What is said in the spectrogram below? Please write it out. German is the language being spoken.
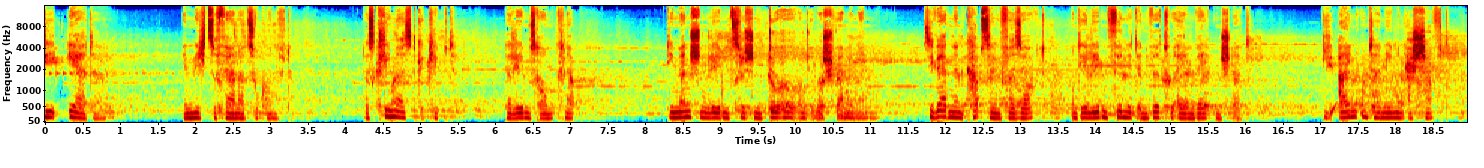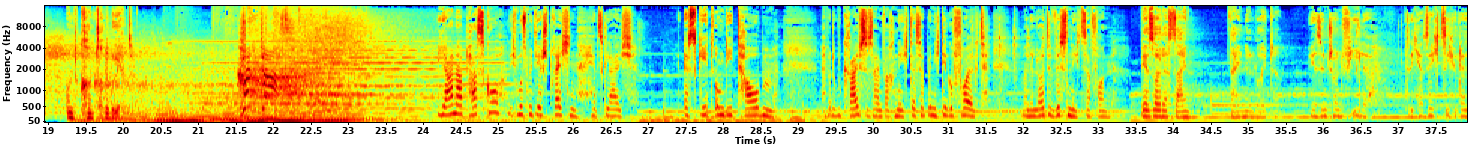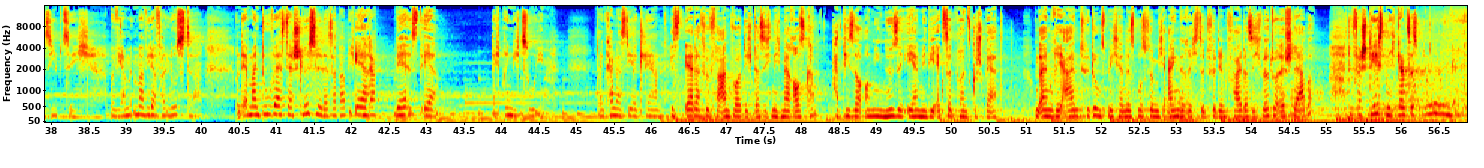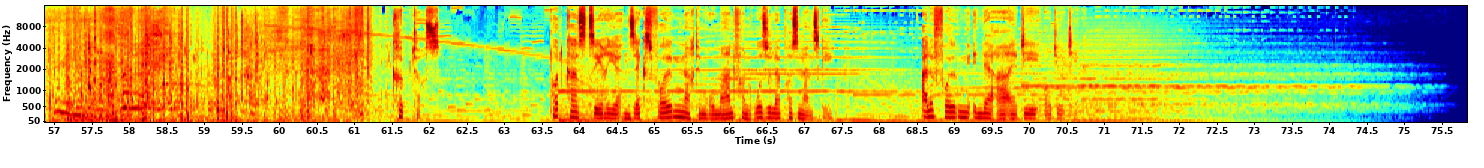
Die Erde in nicht zu ferner Zukunft. Das Klima ist gekippt, der Lebensraum knapp. Die Menschen leben zwischen Dürre und Überschwemmungen. Sie werden in Kapseln versorgt und ihr Leben findet in virtuellen Welten statt, die ein Unternehmen erschafft und kontrolliert. Jana Pasco, ich muss mit dir sprechen, jetzt gleich. Es geht um die Tauben. Aber du begreifst es einfach nicht, deshalb bin ich dir gefolgt. Meine Leute wissen nichts davon. Wer soll das sein? Deine Leute. Wir sind schon viele. Sicher 60 oder 70. Aber wir haben immer wieder Verluste. Und er meint, du wärst der Schlüssel, deshalb habe ich Er. gedacht, Wer ist er? ich bring dich zu ihm. Dann kann er es dir erklären. Ist er dafür verantwortlich, dass ich nicht mehr raus kann? Hat dieser ominöse Er mir die Exit Points gesperrt? Und einen realen Tötungsmechanismus für mich eingerichtet für den Fall, dass ich virtuell sterbe? Du verstehst nicht ganz. Es Kryptos. Podcast-Serie in sechs Folgen nach dem Roman von Ursula Posnanski. Alle Folgen in der ARD Audiothek.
